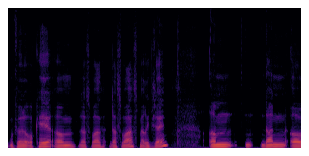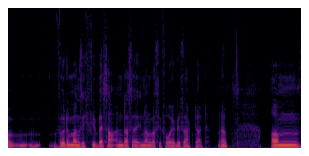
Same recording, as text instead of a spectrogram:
würde, okay, ähm, das war das war's, Mary Jane, ähm, dann äh, würde man sich viel besser an das erinnern, was sie vorher gesagt hat. Ne? Ähm,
